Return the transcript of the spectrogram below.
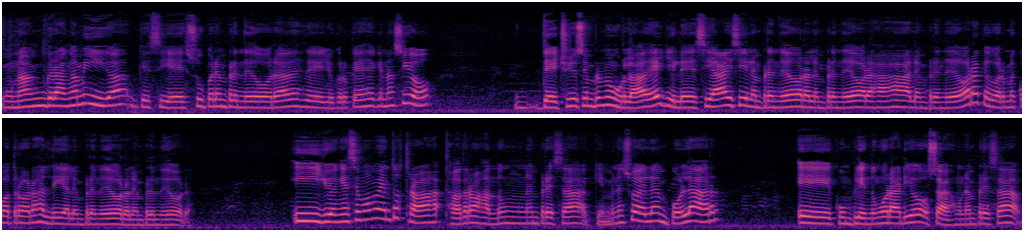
una gran amiga, que sí es súper emprendedora desde, yo creo que desde que nació, de hecho yo siempre me burlaba de ella y le decía, ay sí, la emprendedora, la emprendedora, jaja, la emprendedora que duerme cuatro horas al día, la emprendedora, la emprendedora. Y yo en ese momento estaba, trabajando en una empresa aquí en Venezuela, en Polar, eh, cumpliendo un horario, o sea, es una empresa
